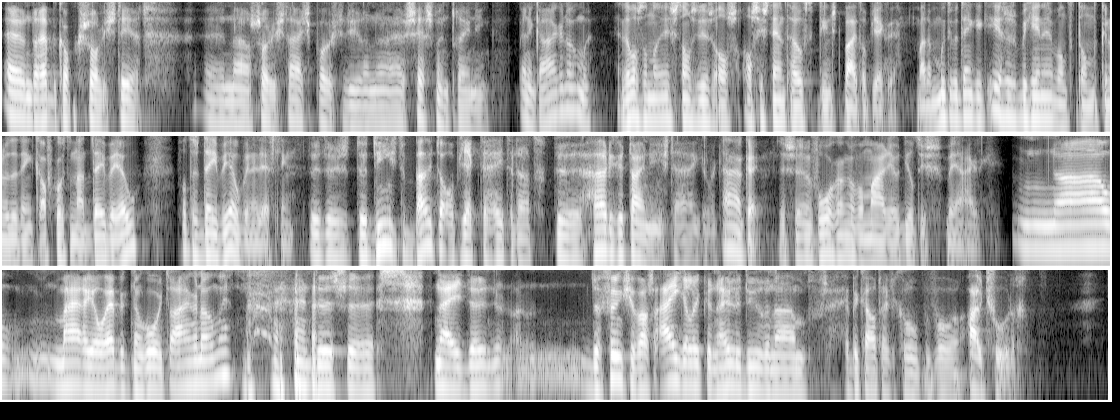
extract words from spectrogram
En daar heb ik op gesolliciteerd. En na een sollicitatieprocedure en een assessment training ben ik aangenomen. En dat was dan in eerste instantie dus als assistent hoofddienst buitenobjecten. Maar dan moeten we denk ik eerst eens beginnen, want dan kunnen we dat denk ik afkorten naar DBO. Wat is DBO binnen de Efteling? Dus de, de dienst buitenobjecten heette dat. De huidige tuindienst eigenlijk. Ah, oké. Dus een voorganger van Mario Deeltjes ben je eigenlijk. Nou, Mario heb ik nog ooit aangenomen. dus uh, nee, de, de functie was eigenlijk een hele dure naam. Heb ik altijd geroepen voor uitvoerder.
